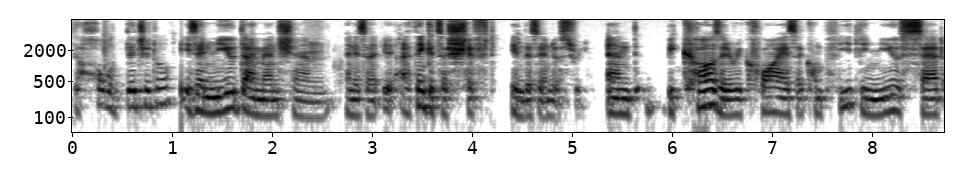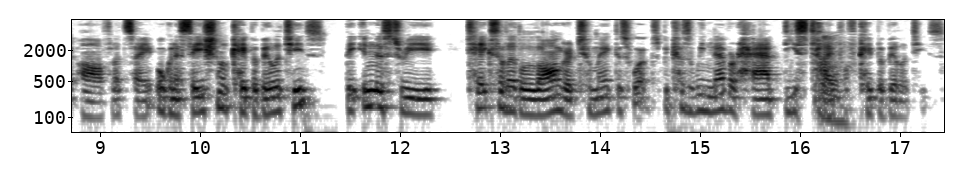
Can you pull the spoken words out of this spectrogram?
the whole digital is a new dimension, and it's a I think it's a shift in this industry, and because it requires a completely new set of let's say organizational capabilities, the industry takes a little longer to make this work because we never had these type mm. of capabilities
